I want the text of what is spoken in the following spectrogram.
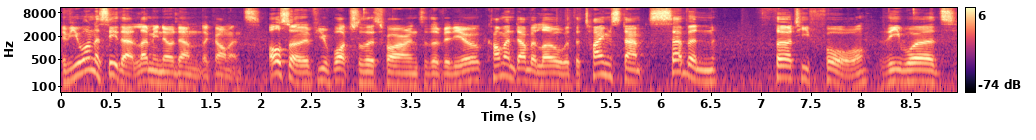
If you want to see that, let me know down in the comments. Also, if you've watched this far into the video, comment down below with the timestamp 734, the words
